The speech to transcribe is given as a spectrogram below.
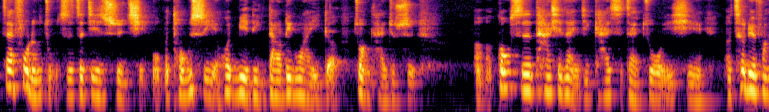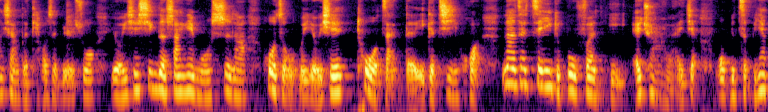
在赋能组织这件事情，我们同时也会面临到另外一个状态，就是。呃，公司它现在已经开始在做一些呃策略方向的调整，比如说有一些新的商业模式啦，或者我们有一些拓展的一个计划。那在这一个部分，以 HR 来讲，我们怎么样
